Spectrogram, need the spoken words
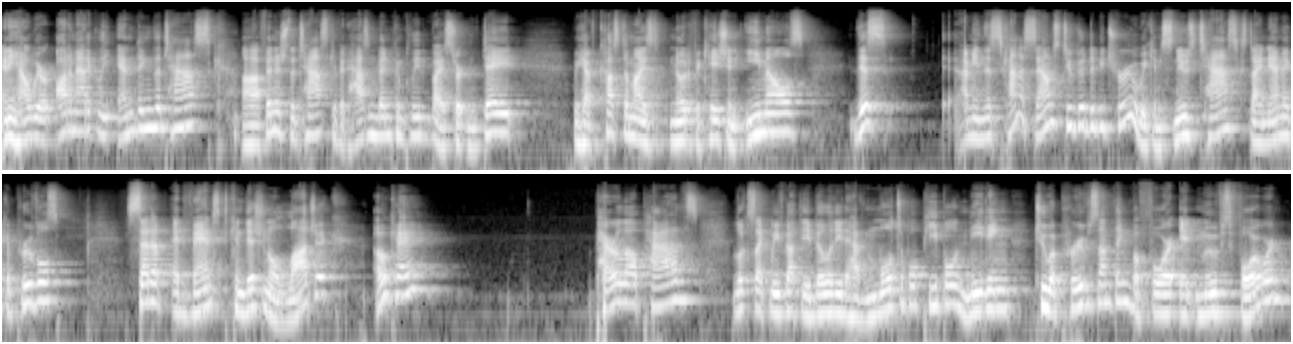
Anyhow, we're automatically ending the task, uh, finish the task if it hasn't been completed by a certain date. We have customized notification emails. This, I mean, this kind of sounds too good to be true. We can snooze tasks, dynamic approvals, set up advanced conditional logic. Okay. Parallel paths. Looks like we've got the ability to have multiple people needing to approve something before it moves forward.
